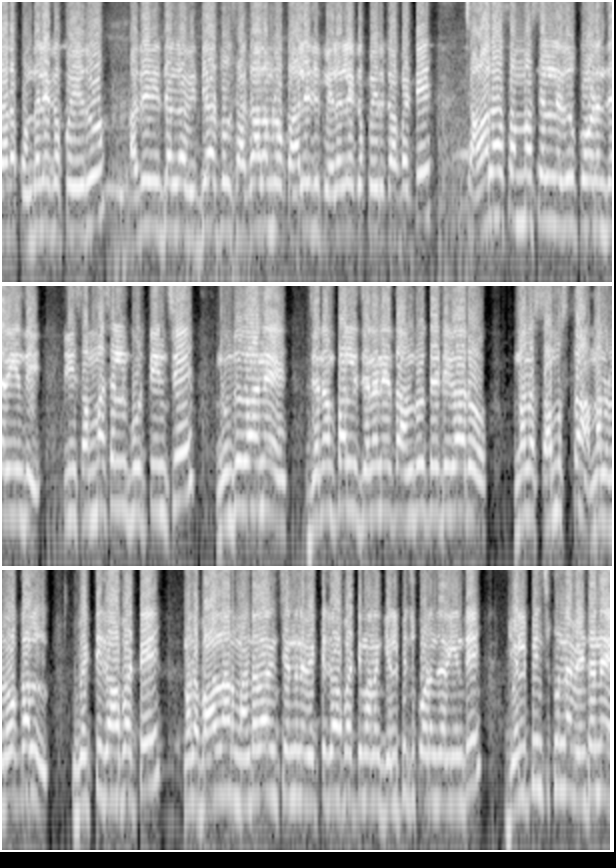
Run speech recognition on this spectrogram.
ధర పొందలేకపోయారు. అదే విధంగా విద్యార్థులు సకాలంలో కాలేజీకి వెళ్ళలేకపోయారు కాబట్టి చాలా సమస్యలను ఎదుర్కోవడం జరిగింది. ఈ సమస్యలను గుర్తించి ముందుగానే జనంపల్లి జననేత అనిరుద్ రెడ్డి గారు మన సంస్థ మన లోకల్ వ్యక్తి కాబట్టి మన బాలనార్ మండలానికి చెందిన వ్యక్తి కాబట్టి మనం గెలిపించుకోవడం జరిగింది గెలిపించుకున్న వెంటనే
